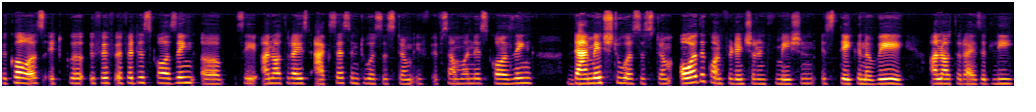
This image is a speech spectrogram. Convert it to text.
because it if, if, if it is causing uh, say unauthorized access into a system, if, if someone is causing damage to a system or the confidential information is taken away unauthorizedly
